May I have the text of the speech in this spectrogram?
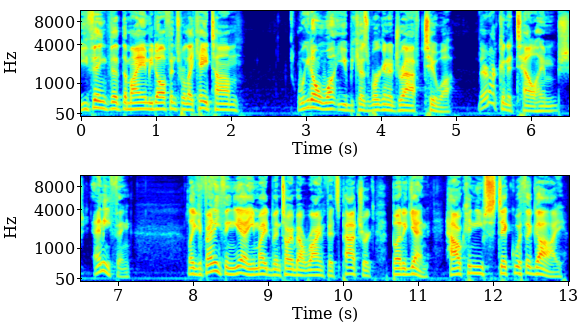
You think that the Miami Dolphins were like, hey, Tom, we don't want you because we're going to draft Tua. They're not going to tell him anything. Like, if anything, yeah, he might have been talking about Ryan Fitzpatrick. But again, how can you stick with a guy?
